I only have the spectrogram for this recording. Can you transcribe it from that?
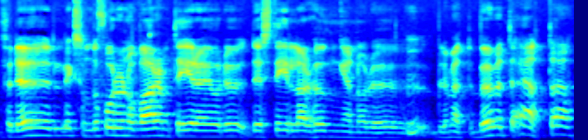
För det liksom, då får du något varmt i dig och du, det stillar hungern och du Mm. blir mätt. Du behöver inte äta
